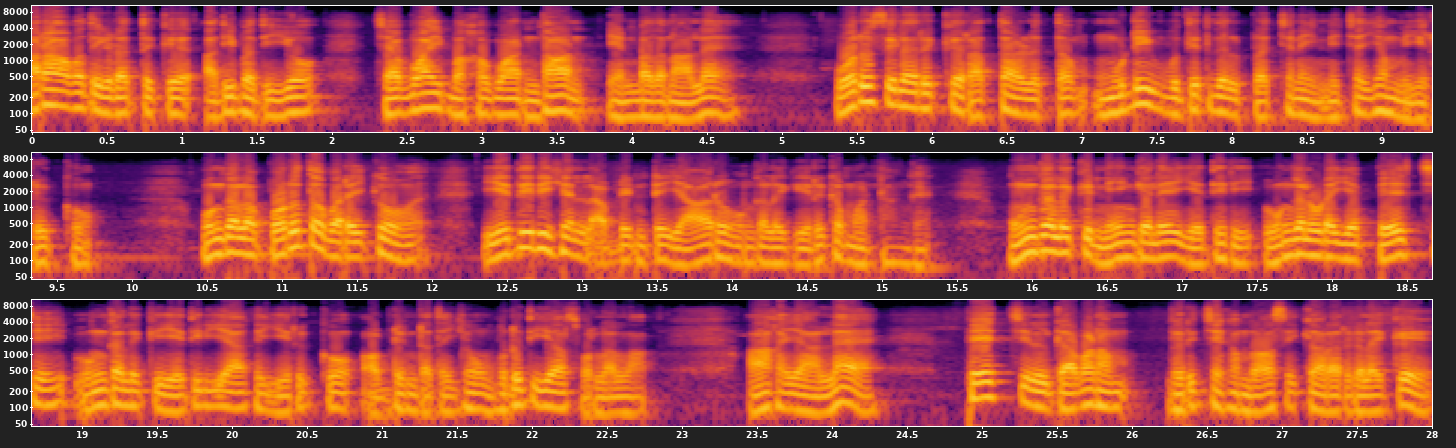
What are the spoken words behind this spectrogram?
ஆறாவது இடத்துக்கு அதிபதியோ செவ்வாய் பகவான் தான் என்பதனால் ஒரு சிலருக்கு இரத்த அழுத்தம் முடி உதிர்தல் பிரச்சனை நிச்சயம் இருக்கும். உங்களை பொறுத்த வரைக்கும் எதிரிகள் அப்படின்ட்டு யாரும் உங்களுக்கு இருக்க மாட்டாங்க. உங்களுக்கு நீங்களே எதிரி. உங்களுடைய பேச்சே உங்களுக்கு எதிரியாக இருக்கும் அப்படின்றதையும் உறுதியாக சொல்லலாம். ஆகையால் பேச்சில் கவனம் விருச்சகம் ராசிக்காரர்களுக்கு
